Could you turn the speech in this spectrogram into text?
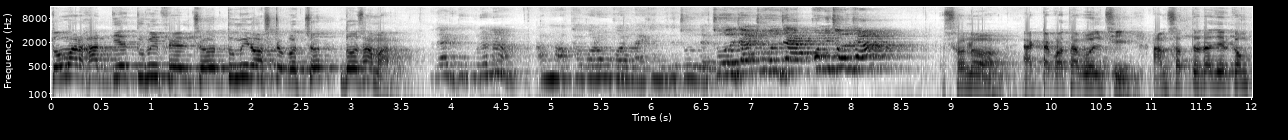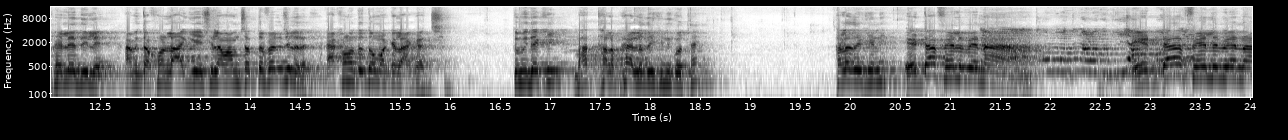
তোমার হাত দিয়ে তুমি ফেলছো তুমি নষ্ট করছ দোষ আমার। দেখ দুপুরে না আর মাথা গরম কর না এখান থেকে চল যা চল যা চল যা এক্ষুনি চল যা শোনো একটা কথা বলছি। আমসত্ত্বটা যেরকম ফেলে দিলে আমি তখন লাগিয়েছিলাম আমসত্ত্ব ফেলেছিলে এখনও তো তোমাকে লাগাচ্ছি। তুমি দেখি ভাত থালা ফেলো দেখিনি কোথায়? ফেলো দেখিনি? এটা ফেলবে না। এটা ফেলবে না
